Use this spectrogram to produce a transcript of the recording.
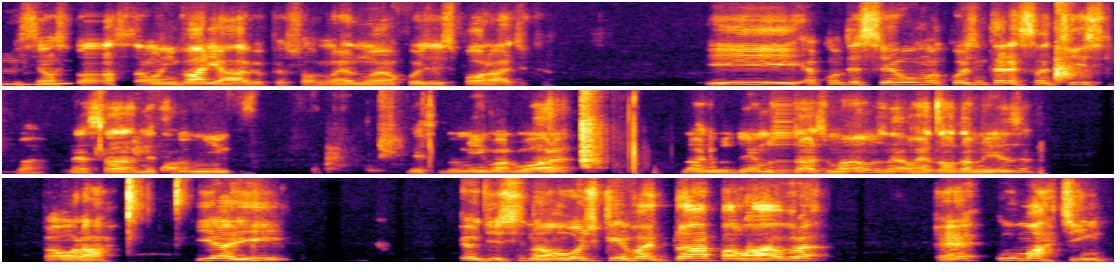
Uhum. Isso é uma uhum. situação invariável, pessoal, não é, não é uma coisa esporádica. E aconteceu uma coisa interessantíssima nessa, nesse domingo. Nesse domingo agora, nós nos demos as mãos né, ao redor da mesa para orar. E aí eu disse, não, hoje quem vai dar a palavra é o Martim,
